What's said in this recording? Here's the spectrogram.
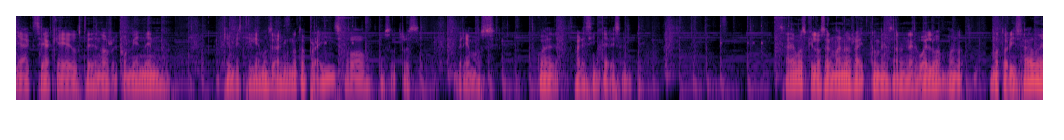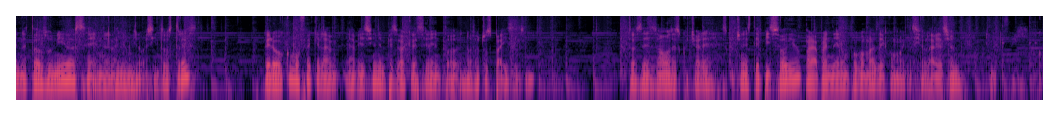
ya sea que ustedes nos recomienden que investiguemos de algún otro país o nosotros veremos cuál parece interesante. Sabemos que los hermanos Wright comenzaron el vuelo motorizado en Estados Unidos en el año 1903, pero ¿cómo fue que la aviación empezó a crecer en, todos los otros países? Entonces vamos a escuchar escuchen este episodio para aprender un poco más de cómo inició la aviación en México.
